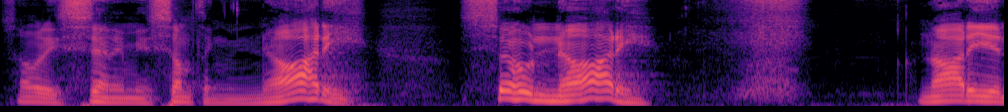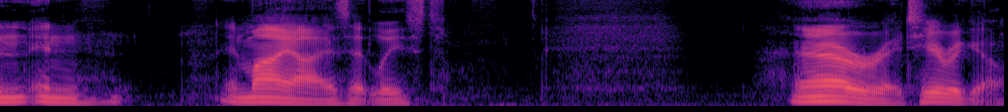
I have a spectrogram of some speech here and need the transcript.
Somebody's sending me something naughty. So naughty. Naughty in in in my eyes at least. All right, here we go.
